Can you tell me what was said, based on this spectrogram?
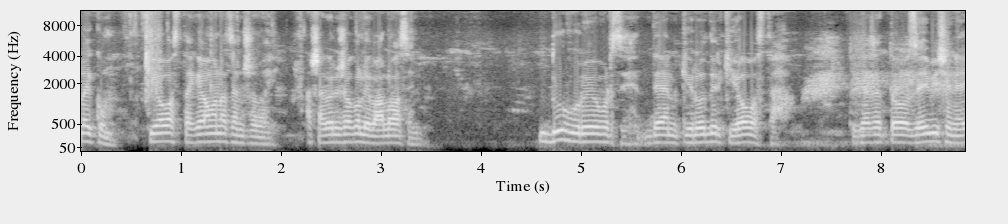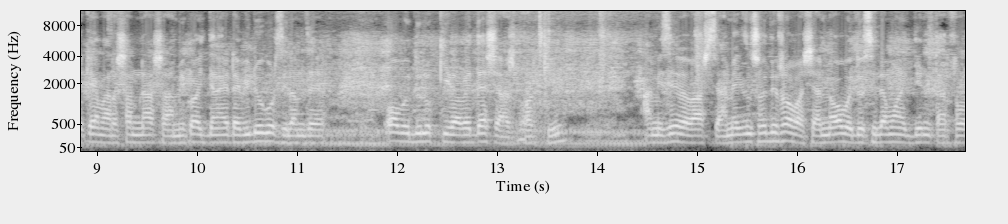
আলাইকুম। কী অবস্থা? কেমন আছেন সবাই? আশা করি সকলে ভালো আছেন। দুপুর হয়ে পড়ছে। দেন কি রোদের কি অবস্থা? ঠিক আছে, তো যে বিষয় নিয়ে ক্যামেরার সামনে আসা, আমি কয়েকদিন একটা ভিডিও করছিলাম যে অবৈধ লোক কীভাবে দেশে আসব আর কি। আমি যেভাবে আসছি, আমি একজন সৌদি প্রবাসী, আমি অবৈধ ছিলাম অনেকদিন, তারপর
